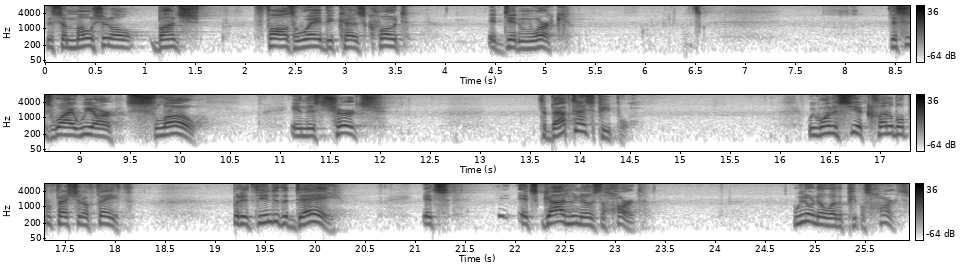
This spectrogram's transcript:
This emotional bunch falls away because, quote, it didn't work. This is why we are slow in this church to baptize people. We want to see a credible profession of faith. But at the end of the day, it's, it's God who knows the heart. We don't know other people's hearts.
